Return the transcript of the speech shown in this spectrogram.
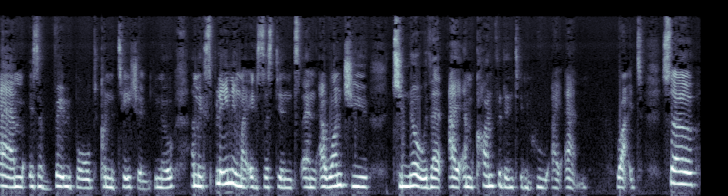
am, is a very bold connotation. You know, I'm explaining my existence and I want you to know that I am confident in who I am. Right. So,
